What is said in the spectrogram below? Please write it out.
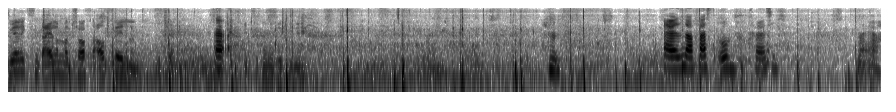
Schwierigsten Teil haben wir geschafft, auffällen und bitte. Ja. Gibt es. Hm. Ja, wir sind auch fast oben quasi. Naja.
